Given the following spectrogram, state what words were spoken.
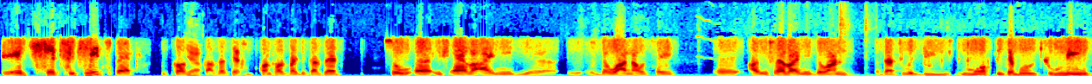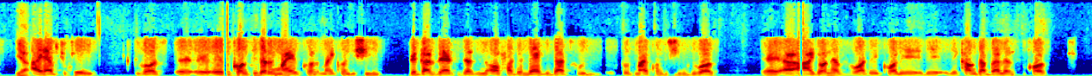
it's it's it's mid spec because Yeah. Gazette is controlled by the Gazette. So uh, if ever I need uh, the one, I would say uh, if ever I need the one that would be more suitable to me, Yeah. I have to pay because uh, uh, uh, considering my con- my condition, the Gazette doesn't offer the leg that will suit my condition because uh, I, I don't have what they call a, the, the counterbalance because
